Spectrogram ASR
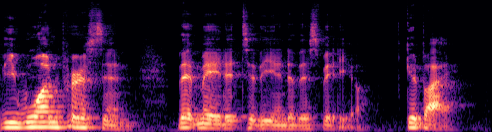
the one person that made it to the end of this video. Goodbye.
